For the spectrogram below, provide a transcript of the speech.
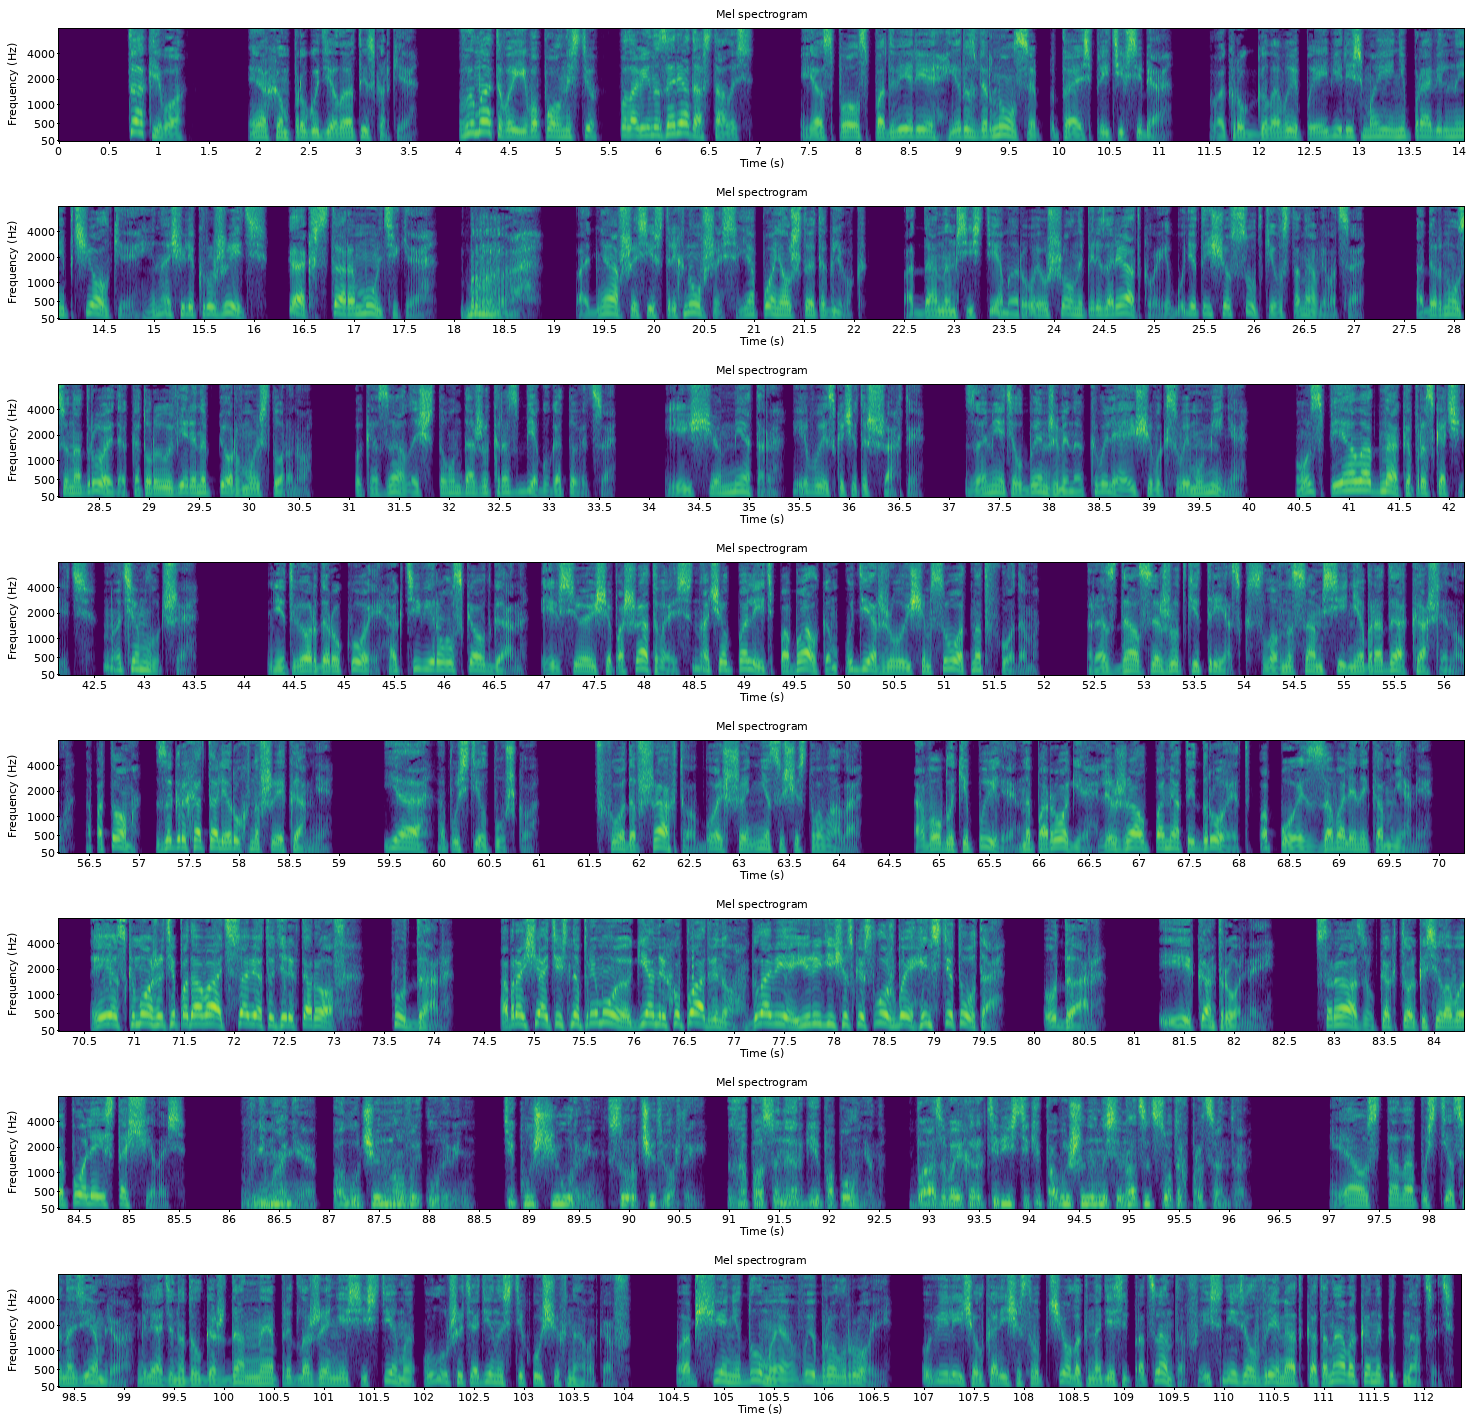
«Так его!» — эхом прогудело от искорки. «Выматывай его полностью, половина заряда осталась». Я сполз по двери и развернулся, пытаясь прийти в себя. Вокруг головы появились мои неправильные пчелки и начали кружить, как в старом мультике. Бррр. Поднявшись и встряхнувшись, я понял, что это глюк. По данным системы, Рой ушел на перезарядку и будет еще сутки восстанавливаться. Обернулся на дроида, который уверенно пер в мою сторону. Показалось, что он даже к разбегу готовится. Еще метр и выскочит из шахты. Заметил Бенджамина, ковыляющего к своему мине. Успел, однако, проскочить, но тем лучше. Нетвердой рукой активировал скаутган и, все еще пошатываясь, начал палить по балкам, удерживающим свод над входом. Раздался жуткий треск, словно сам синяя борода кашлянул, а потом загрохотали рухнувшие камни. Я опустил пушку. Входа в шахту больше не существовало. А в облаке пыли на пороге лежал помятый дроид по пояс, заваленный камнями. «Иск можете подавать совету директоров!» Удар. «Обращайтесь напрямую к Генриху Падвину, главе юридической службы института!» Удар и контрольный. Сразу, как только силовое поле истощилось. «Внимание! Получен новый уровень. Текущий уровень — 44. Запас энергии пополнен. Базовые характеристики повышены на 17%. Я устало опустился на землю, глядя на долгожданное предложение системы улучшить один из текущих навыков. Вообще не думая, выбрал рой. Увеличил количество пчелок на 10% и снизил время отката навыка на 15%.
